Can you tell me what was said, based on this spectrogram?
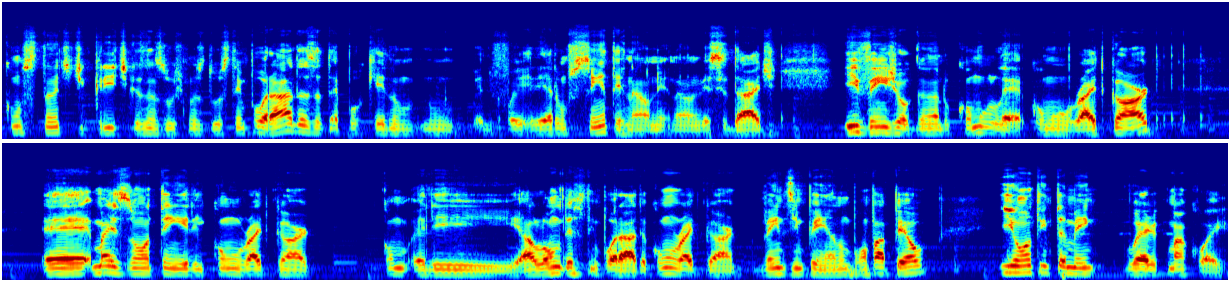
constante de críticas nas últimas duas temporadas, até porque não, não, ele, foi, ele era um center na, na universidade e vem jogando como, como right guard. É, mas ontem ele, como right guard, como ele ao longo dessa temporada, como right guard, vem desempenhando um bom papel. E ontem também o Eric McCoy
